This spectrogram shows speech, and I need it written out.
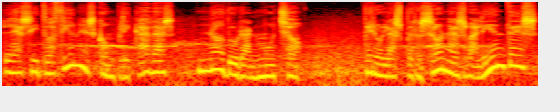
Las situaciones complicadas no duran mucho, pero las personas valientes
